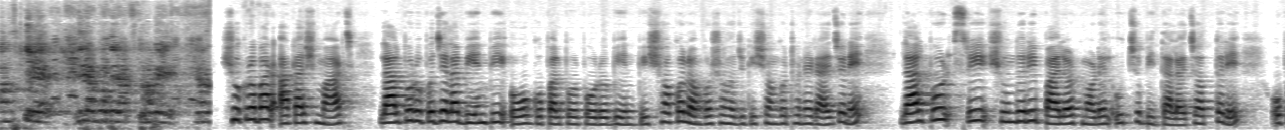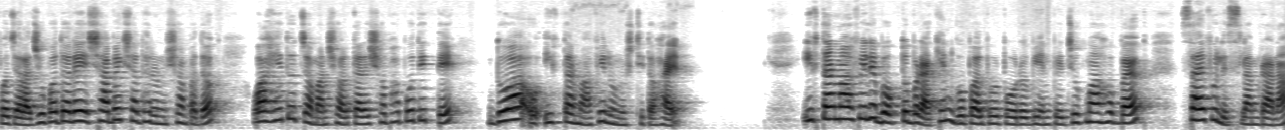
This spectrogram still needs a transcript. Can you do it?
মানুষকে নিরাপদে রাখতে হবে। শুক্রবার আঠাশ মার্চ, লালপুর উপজেলা বিএনপি ও গোপালপুর পৌর বিএনপি সকল অঙ্গ সহযোগী সংগঠনের আয়োজনে লালপুর শ্রী সুন্দরী পাইলট মডেল উচ্চ বিদ্যালয় চত্বরে উপজেলা যুবদলের সাবেক সাধারণ সম্পাদক ওয়াহিদুজ্জামান সরকারের সভাপতিত্বে দোয়া ও ইফতার মাহফিল অনুষ্ঠিত হয়। ইফতার মাহফিলে বক্তব্য রাখেন গোপালপুর পৌর বিএনপির যুগ্ম আহ্বায়ক সাইফুল ইসলাম রানা,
